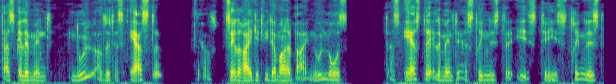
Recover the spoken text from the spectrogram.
das Element 0, also das erste, ja, Zählerei geht wieder mal bei 0 los. Das erste Element der Stringliste ist tStringlist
